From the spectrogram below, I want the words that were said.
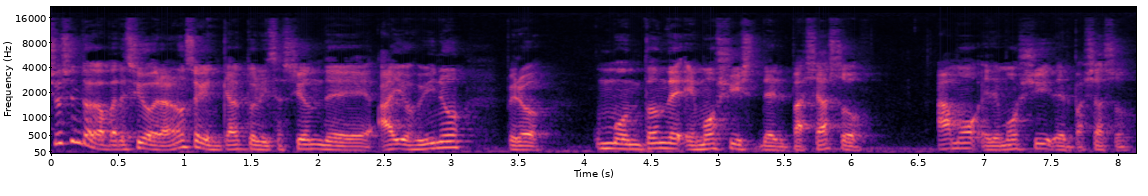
Yo siento que apareció ahora, no sé en qué actualización de iOS vino, pero un montón de emojis del payaso. Amo el emoji del payaso.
